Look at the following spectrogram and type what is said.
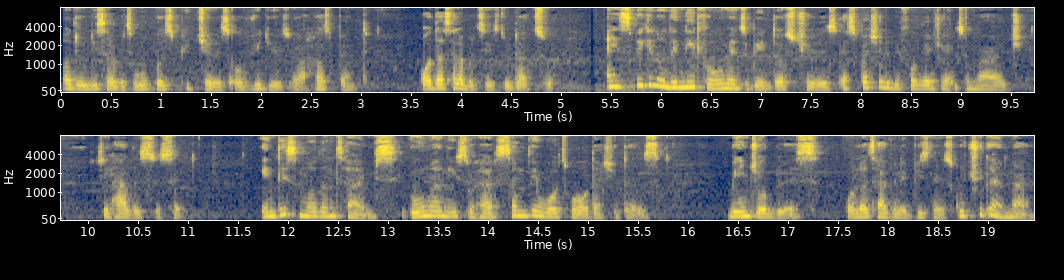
Not the only celebrity who post pictures or videos of my husband. Other celebrities do that too. And speaking on the need for women to be industrious, especially before venturing into marriage, she had this to say. In these modern times, a woman needs to have something worthwhile that she does. Being jobless or not having a business could trigger a man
